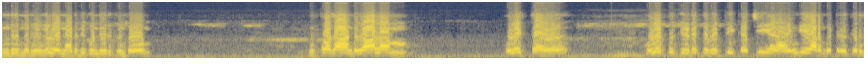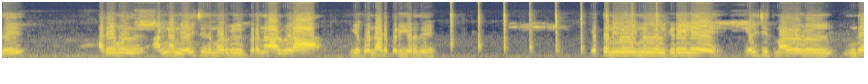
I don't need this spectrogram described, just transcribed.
இன்று இந்த நிகழ்வை நடத்தி கொண்டிருக்கின்றோம். முப்பது ஆண்டு காலம் உழைத்த உழைப்புக்கு கிடைத்த வெற்றி கட்சி அங்கீகாரம் பெற்றிருக்கிறது. அதேபோல் அண்ணன் எழுச்சிதம் அவர்களின் பிறந்தநாள் விழா இங்கே கொண்டாடப்படுகிறது. எத்தனையோ இன்னல்களுக்கு இடையிலே எழுச்சித் மாதவர்கள் இந்த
